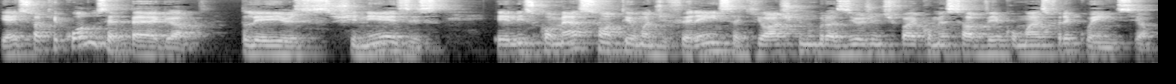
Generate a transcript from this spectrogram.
E aí, só que quando você pega players chineses, eles começam a ter uma diferença que eu acho que no Brasil a gente vai começar a ver com mais frequência.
